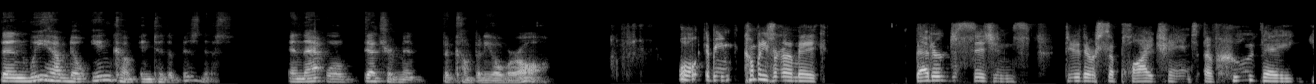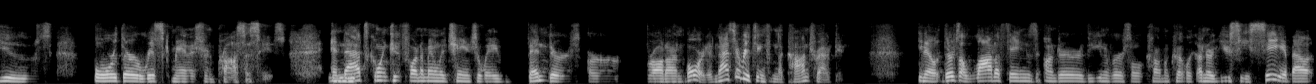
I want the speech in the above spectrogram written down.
then we have no income into the business, and that will detriment the company overall. Well, I mean, companies are going to make better decisions through their supply chains of who they use for their risk management processes. And mm-hmm. that's going to fundamentally change the way vendors are brought on board. And that's everything from the contracting. You know, there's a lot of things under the Universal Common Code, like under UCC, about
